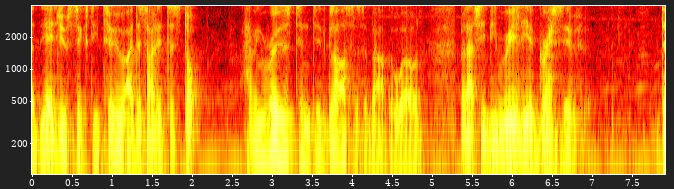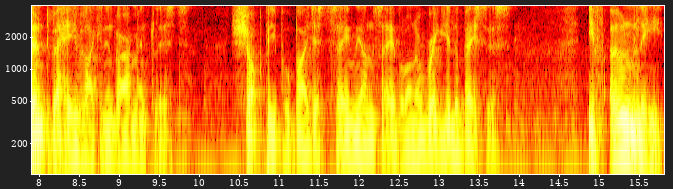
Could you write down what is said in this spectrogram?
at the age of 62, I decided to stop having rose tinted glasses about the world, but actually be really aggressive. Don't behave like an environmentalist. Shock people by just saying the unsayable on a regular basis. If only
